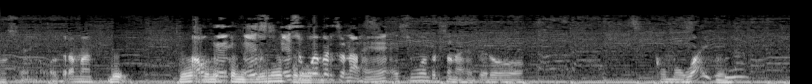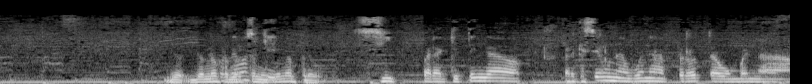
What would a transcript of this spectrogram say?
no sé, otra más. Yo, yo no Aunque es, ninguna, es pero- un buen personaje, ¿eh? es un buen personaje, pero como guay. Yo, yo no conozco ninguna, pero Sí, para que tenga, para que sea una buena prota o un buena,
